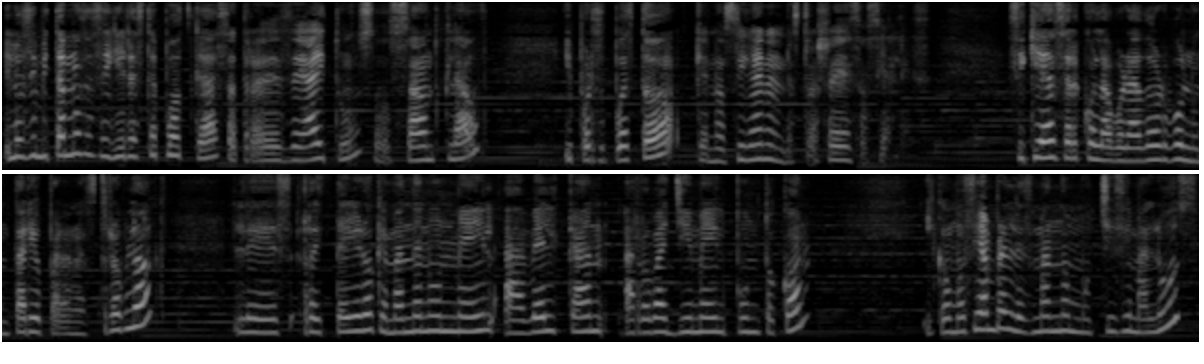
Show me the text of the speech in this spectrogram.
Y los invitamos a seguir este podcast a través de iTunes o SoundCloud y por supuesto que nos sigan en nuestras redes sociales. Si quieren ser colaborador voluntario para nuestro blog, les reitero que manden un mail a belcan.gmail.com y como siempre les mando muchísima luz,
